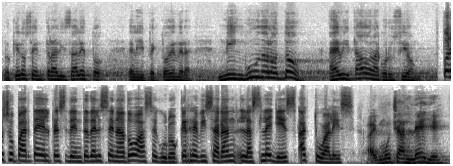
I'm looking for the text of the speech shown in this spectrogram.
No quiero centralizar esto en el inspector general. Ninguno de los dos ha evitado la corrupción. Por su parte, el presidente del Senado aseguró que revisarán las leyes actuales. Hay muchas leyes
